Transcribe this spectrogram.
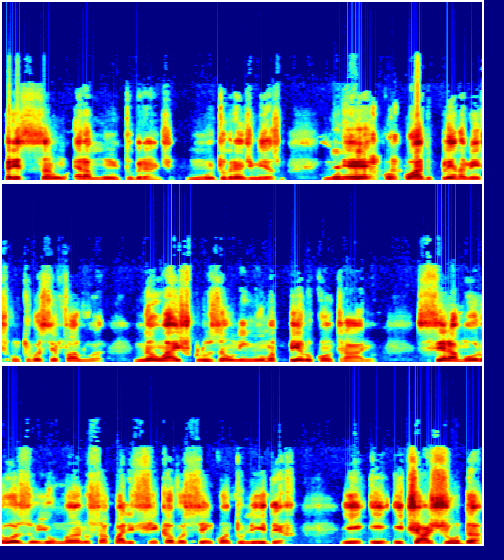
pressão era muito grande, muito grande mesmo. É, concordo plenamente com o que você falou. Não há exclusão nenhuma, pelo contrário. Ser amoroso e humano só qualifica você enquanto líder e, e, e te ajuda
